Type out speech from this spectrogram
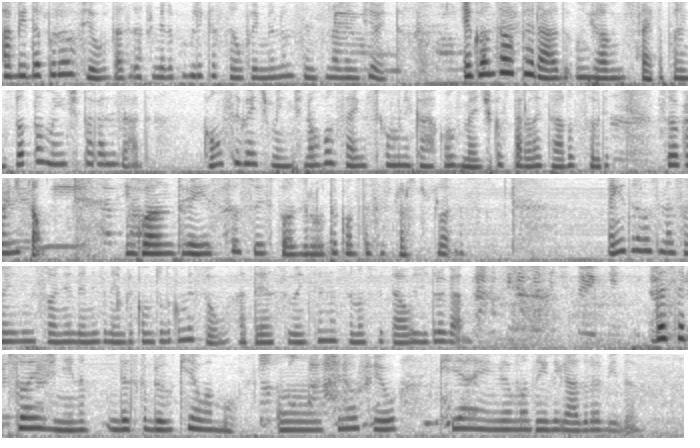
A Vida por Fio, data da primeira publicação, foi em 1998. Enquanto é operado, um jovem desperta, porém totalmente paralisado. Consequentemente, não consegue se comunicar com os médicos para alertá-los sobre sua condição. Enquanto isso, sua esposa luta contra seus próprios problemas. Entre alucinações e insônia, Dennis lembra como tudo começou, até a sua internação no hospital de drogados. Decepções de Nina descobriu o que é o amor um último fio que ainda mantém ligado à vida.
